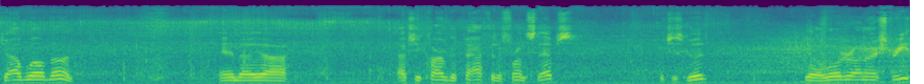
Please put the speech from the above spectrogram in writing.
Job well done. And I uh, actually carved the path to the front steps, which is good. Got a loader on our street.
